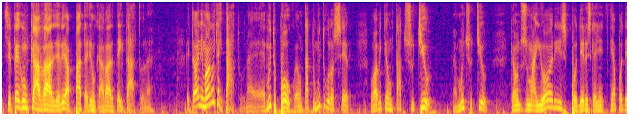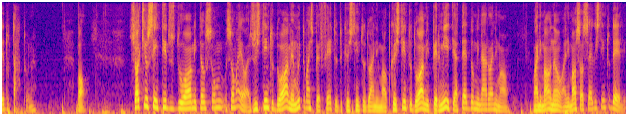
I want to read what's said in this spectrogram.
Você pega um cavalo, já vira a pata de um cavalo, tem tato, né? Então o animal não tem tato, né? É muito pouco, é um tato muito grosseiro. O homem tem um tato sutil, é muito sutil, que é um dos maiores poderes que a gente tem, é o poder do tato, né? Bom, só que os sentidos do homem, então, são, são maiores. O instinto do homem é muito mais perfeito do que o instinto do animal, porque o instinto do homem permite até dominar o animal. O animal não, o animal só segue o instinto dele.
